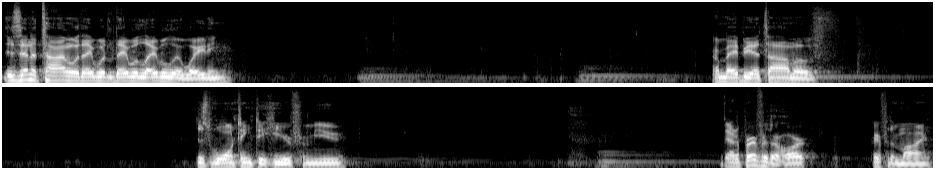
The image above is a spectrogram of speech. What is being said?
is in a time where they would they would label it waiting. Or maybe a time of just wanting to hear from you. God, I pray for their heart. Pray for their mind.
